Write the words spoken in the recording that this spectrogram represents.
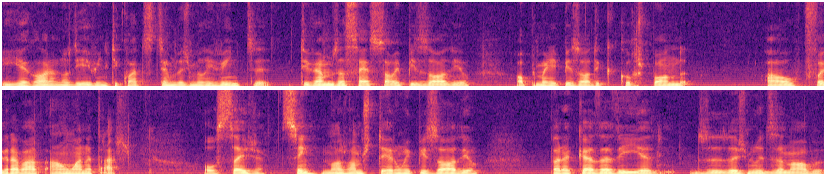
e agora no dia 24 de setembro de 2020 tivemos acesso ao episódio, ao primeiro episódio que corresponde ao que foi gravado há um ano atrás. Ou seja, sim, nós vamos ter um episódio para cada dia de 2019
